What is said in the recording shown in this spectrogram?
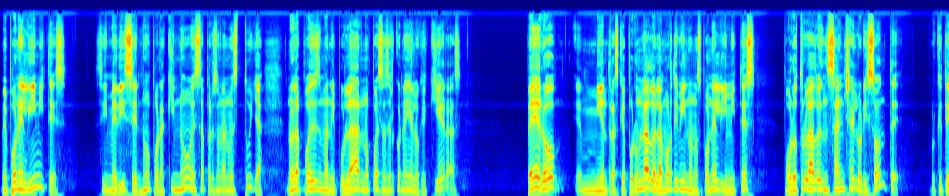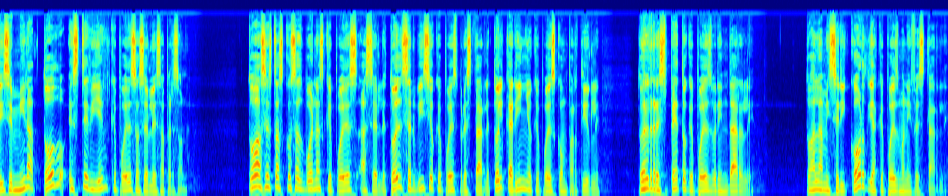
me pone límites, ¿sí? Me dice, no, por aquí no, esta persona no es tuya, no la puedes manipular, no puedes hacer con ella lo que quieras. Pero eh, mientras que por un lado el amor divino nos pone límites, por otro lado ensancha el horizonte, porque te dice, mira todo este bien que puedes hacerle a esa persona. Todas estas cosas buenas que puedes hacerle, todo el servicio que puedes prestarle, todo el cariño que puedes compartirle, todo el respeto que puedes brindarle, toda la misericordia que puedes manifestarle.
